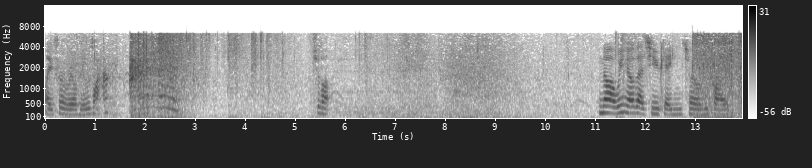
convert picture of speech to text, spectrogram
Like, for real, he was like, ah, ah. Shut up. No, we know that's you, Caden, so be quiet.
